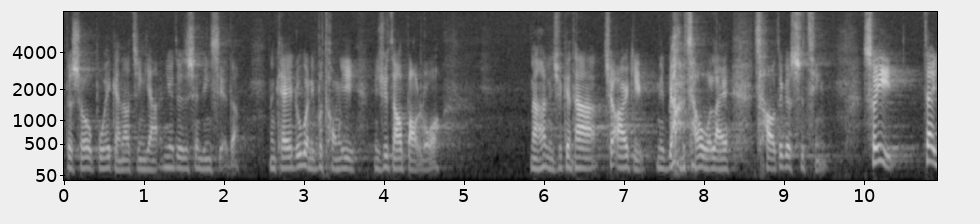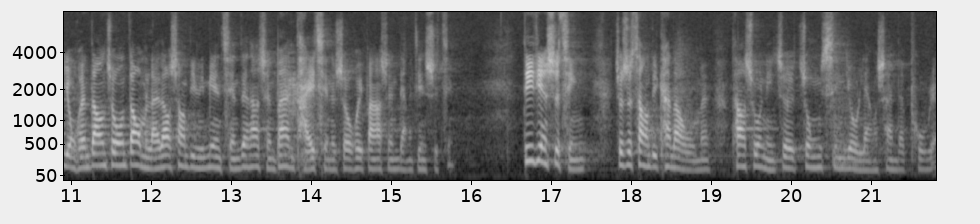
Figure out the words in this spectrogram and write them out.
的时候，不会感到惊讶，因为这是圣经写的。OK，如果你不同意，你去找保罗。然后你去跟他去 argue，你不要找我来吵这个事情。所以在永恒当中，当我们来到上帝的面前，在他审判台前的时候，会发生两件事情。第一件事情就是上帝看到我们，他说：“你这忠心又良善的仆人。”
